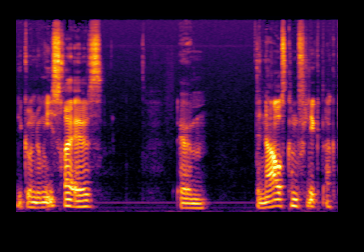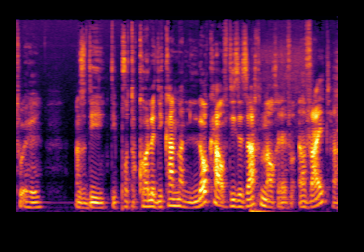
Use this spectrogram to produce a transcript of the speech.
die Gründung Israels, ähm, den Nahostkonflikt aktuell. Also die, die Protokolle, die kann man locker auf diese Sachen auch er erweitern.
